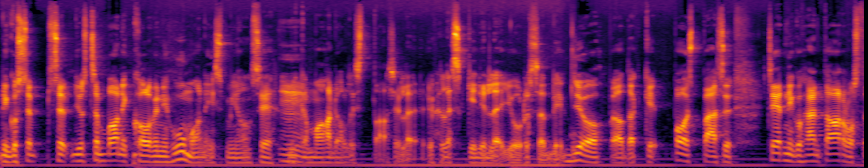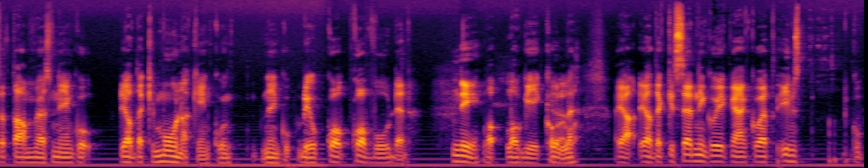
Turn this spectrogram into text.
niin kuin se, se, just sen Bunny Colvinin humanismi on se, mm. mikä mahdollistaa sille yhdelle skidille juuri sen niin kuin Joo. jotakin pois pääsy. Se, että niin kuin häntä arvostetaan myös niin kuin jotakin muunakin kuin, niin kuin, niin kuin ko- kovuuden Niin. lo- logiikoilla. Kyllä. Ja jotenkin se niin kuin ikään kuin, että ihmiset niin kuin,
